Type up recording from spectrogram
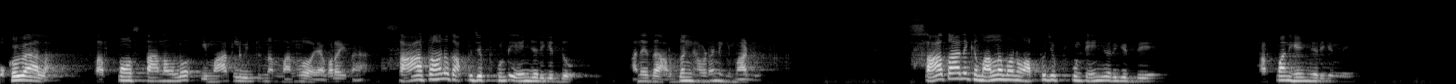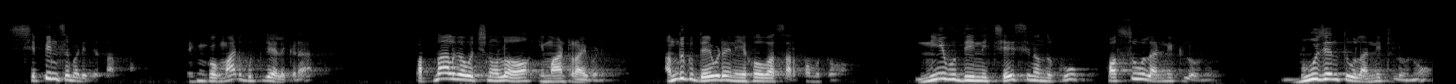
ఒకవేళ సర్పం స్థానంలో ఈ మాటలు వింటున్న మనలో ఎవరైనా సాతానుకు అప్పచెప్పుకుంటే ఏం జరిగిద్దో అనేది అర్థం కావడానికి ఈ మాటలు సాతానికి మళ్ళీ మనం అప్పు చెప్పుకుంటే ఏం జరిగిద్ది? సర్పానికి ఏం జరిగింది? శపించబడింది సర్పం మీకు ఇంకొక మాట గుర్తు చేయాలి ఇక్కడ. పద్నాలుగో వచనంలో ఈ మాట రాయబడింది. అందుకు దేవుడైన యెహోవా సర్పముతో నీవు దీన్ని చేసినందుకు పశువులన్నిటిలోనూ భూజంతువులన్నిటిలోనూ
